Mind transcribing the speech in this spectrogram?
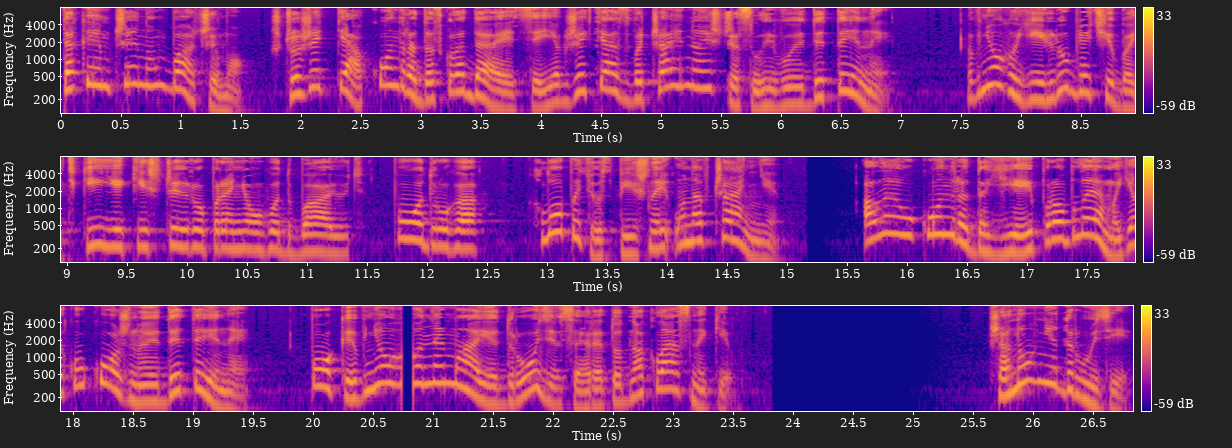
Таким чином бачимо, що життя Конрада складається як життя звичайної щасливої дитини. В нього є люблячі батьки, які щиро про нього дбають, подруга, хлопець успішний у навчанні. Але у Конрада є і проблеми, як у кожної дитини, поки в нього немає друзів серед однокласників. Шановні друзі,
